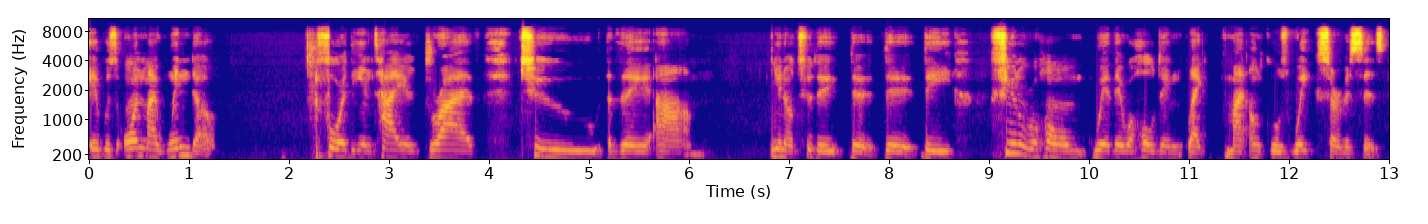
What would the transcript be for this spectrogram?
it was on my window for the entire drive to the um you know to the the the the funeral home where they were holding like my uncle's wake services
